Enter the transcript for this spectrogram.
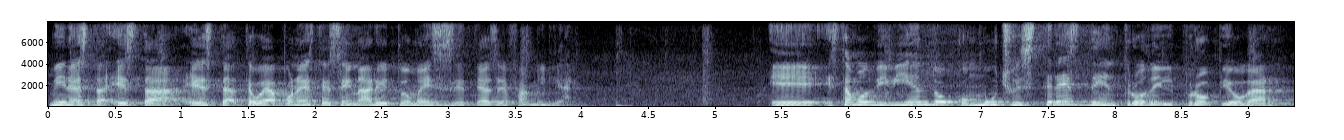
Mira, esta, esta, esta, te voy a poner este escenario y tú me dices si te hace familiar. Eh, estamos viviendo con mucho estrés dentro del propio hogar.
